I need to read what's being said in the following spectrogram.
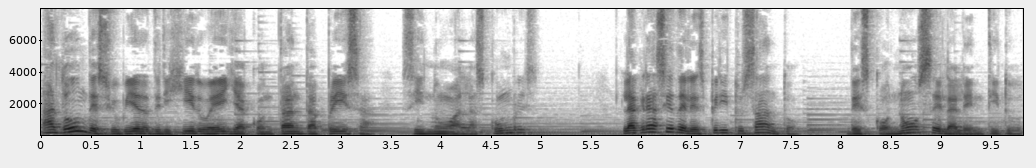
¿A dónde se hubiera dirigido ella con tanta prisa, sino a las cumbres? La gracia del Espíritu Santo desconoce la lentitud.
